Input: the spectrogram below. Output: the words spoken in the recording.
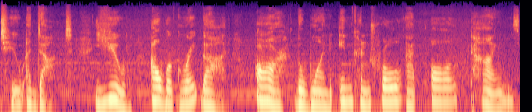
to adopt. You, our great God, are the one in control at all times.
